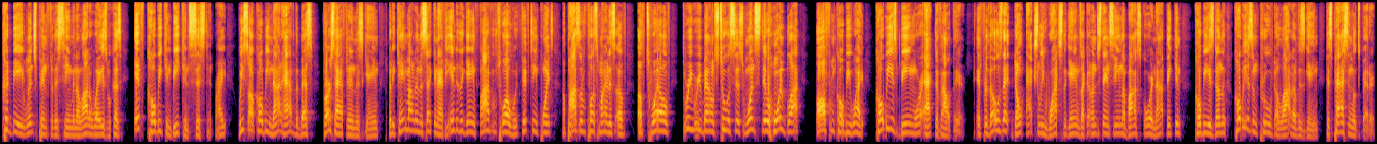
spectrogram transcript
could be a linchpin for this team in a lot of ways because if Coby can be consistent, right? We saw Coby not have the best first half in this game, but he came out in the second half. He ended the game 5 of 12 with 15 points, a positive plus minus of, of 12, three rebounds, two assists, one steal, one block, all from Coby White. Coby is being more active out there. And for those that don't actually watch the games, I can understand seeing the box score and not thinking Coby has done the Coby has improved a lot of his game. His passing looks better.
